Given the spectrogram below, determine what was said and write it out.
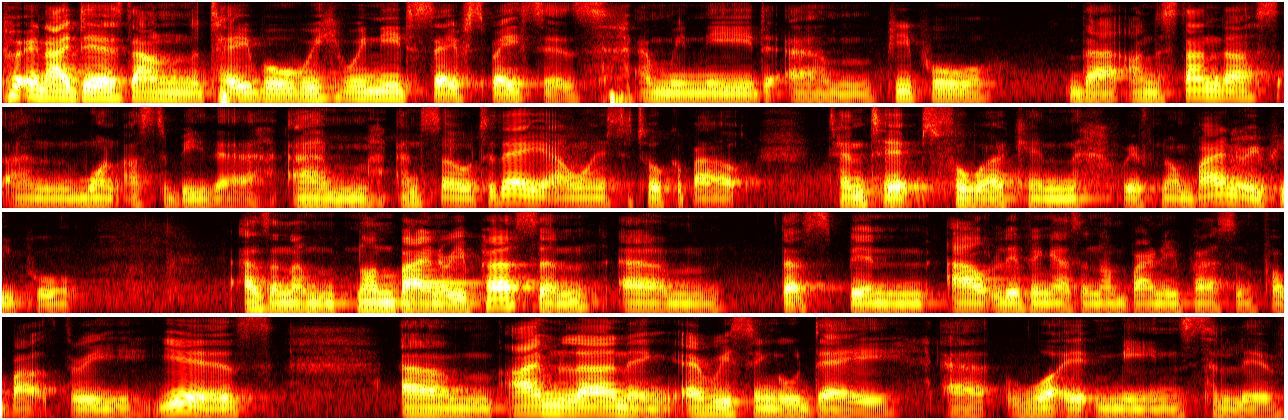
putting ideas down on the table, we, we need safe spaces and we need um, people that understand us and want us to be there. Um, and so today I wanted to talk about 10 tips for working with non-binary people. As a non-binary person um, that's been out living as a non-binary person for about three years, um, I'm learning every single day uh, what it means to live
